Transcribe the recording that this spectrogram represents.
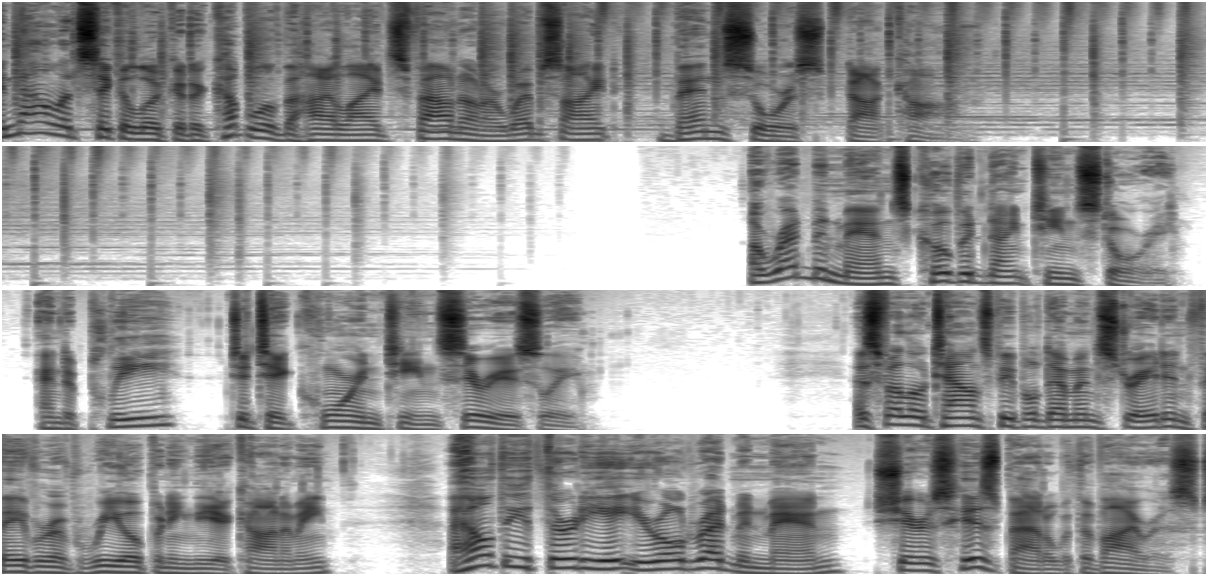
And now let's take a look at a couple of the highlights found on our website, bendsource.com. A Redmond man's COVID 19 story and a plea to take quarantine seriously. As fellow townspeople demonstrate in favor of reopening the economy, a healthy 38 year old Redmond man shares his battle with the virus.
